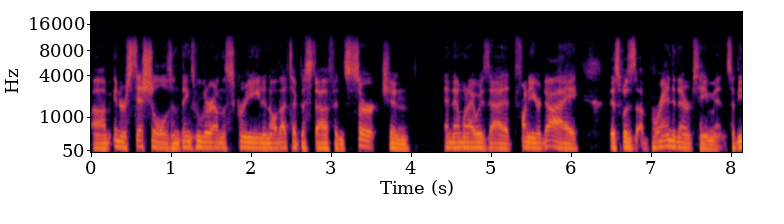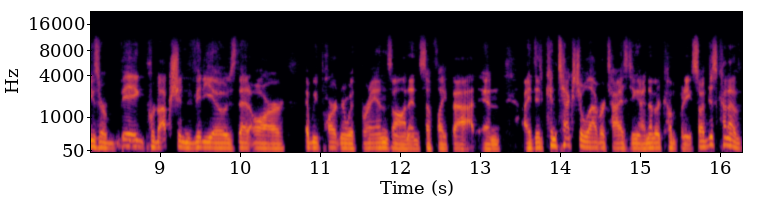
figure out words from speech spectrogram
um, interstitials and things moving around the screen and all that type of stuff, and search and and then when I was at Funny or Die, this was a branded entertainment. So these are big production videos that are that we partner with brands on and stuff like that. And I did contextual advertising at another company. So I've just kind of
